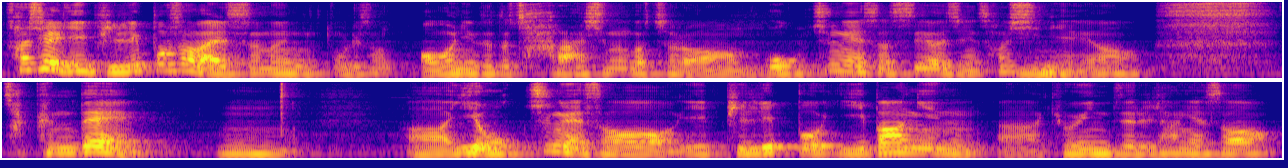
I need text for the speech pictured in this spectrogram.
사실 이 빌립보서 말씀은 우리 선- 어머님들도 잘 아시는 것처럼 옥중에서 쓰여진 서신이에요. 자, 근데 음, 아, 이 옥중에서 이 빌립보 이방인 아, 교인들을 향해서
